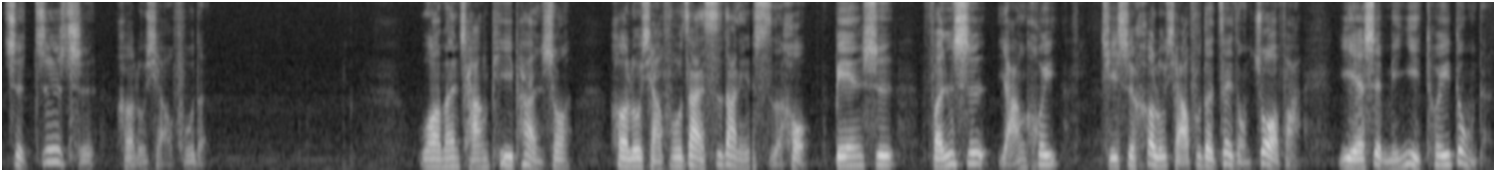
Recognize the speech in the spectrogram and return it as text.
是支持赫鲁晓夫的。我们常批判说，赫鲁晓夫在斯大林死后鞭尸、焚尸扬灰，其实赫鲁晓夫的这种做法也是民意推动的。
